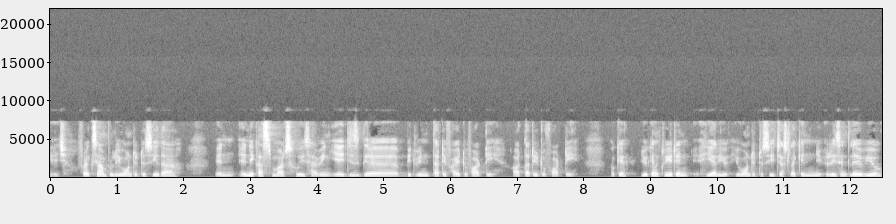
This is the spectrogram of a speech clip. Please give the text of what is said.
age. For example you wanted to see the in any customers who is having age is uh, between 35 to 40 or 30 to 40 okay? You can create in here you, you wanted to see just like new, recently view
